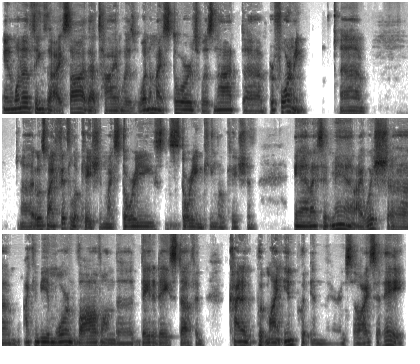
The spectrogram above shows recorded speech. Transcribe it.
and one of the things that i saw at that time was one of my stores was not uh, performing. Um, uh, it was my fifth location my story story and king location and I said, man, I wish um, I can be more involved on the day to day stuff and kind of put my input in there. And so I said, hey,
